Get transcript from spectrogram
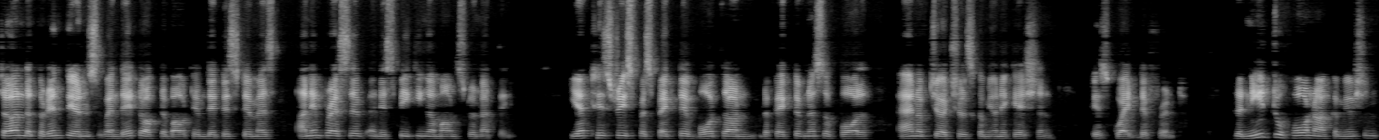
turn, the Corinthians, when they talked about him, they dissed him as unimpressive and his speaking amounts to nothing. Yet history's perspective, both on the effectiveness of Paul and of Churchill's communication, is quite different. The need to hone our communication,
